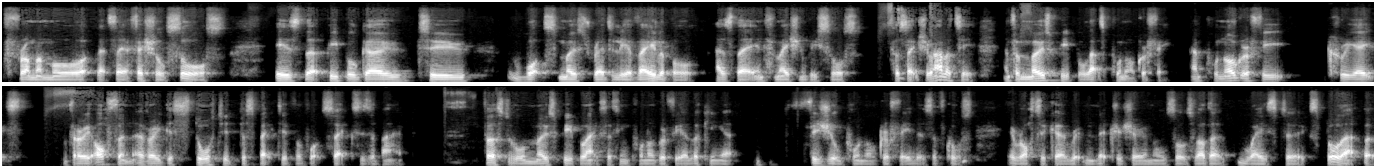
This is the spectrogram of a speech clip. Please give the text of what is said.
from a more, let's say, official source is that people go to what's most readily available as their information resource for sexuality. And for most people, that's pornography. And pornography creates very often a very distorted perspective of what sex is about. First of all, most people accessing pornography are looking at visual pornography. There's, of course, erotica, written literature, and all sorts of other ways to explore that. But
